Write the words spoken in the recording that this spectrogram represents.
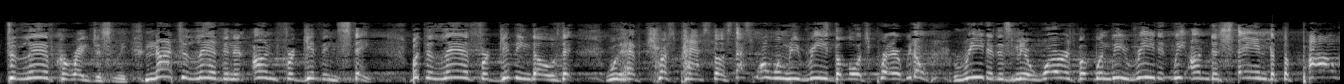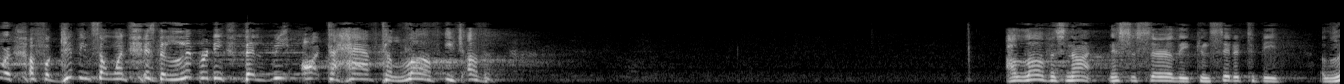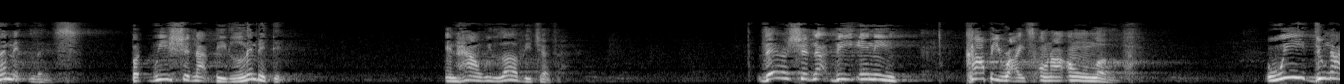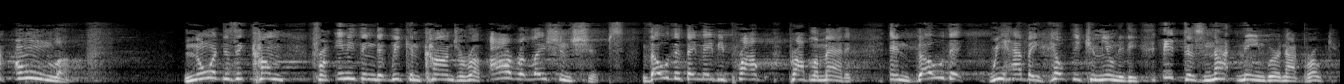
to live courageously, not to live in an unforgiving state, but to live forgiving those that would have trespassed us. That's why when we read the Lord's Prayer, we don't read it as mere words, but when we read it, we understand that the power of forgiving someone is the liberty that we ought to have to love each other. Our love is not necessarily considered to be limitless, but we should not be limited in how we love each other. There should not be any copyrights on our own love. We do not own love, nor does it come from anything that we can conjure up. Our relationships, though that they may be pro- problematic, and though that we have a healthy community, it does not mean we're not broken.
